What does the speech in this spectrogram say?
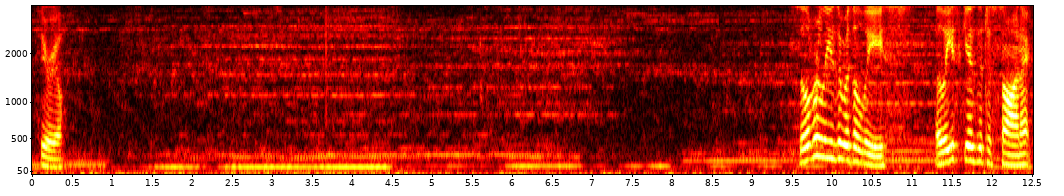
Cereal. Silver leaves it with Elise. Elise gives it to Sonic.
